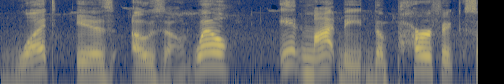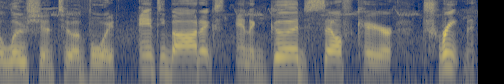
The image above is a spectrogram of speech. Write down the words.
What is ozone? Well, it might be the perfect solution to avoid antibiotics and a good self care treatment.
